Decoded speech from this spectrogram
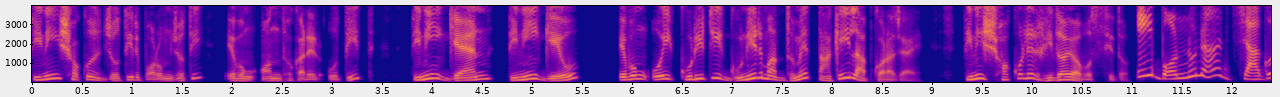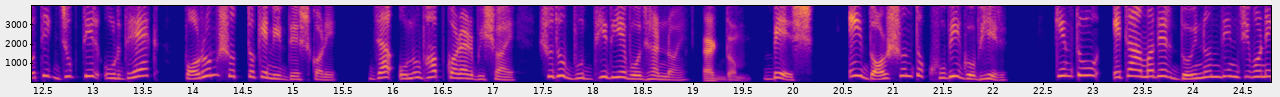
তিনিই সকল জ্যোতির পরমজ্যোতি এবং অন্ধকারের অতীত তিনি জ্ঞান তিনি জ্ঞেয় এবং ওই কুড়িটি গুণের মাধ্যমে তাকেই লাভ করা যায়। তিনি সকলের হৃদয়ে অবস্থিত। এই বর্ণনা জাগতিক যুক্তির ঊর্ধ্বে এক পরম সত্যকে নির্দেশ করে যা অনুভব করার বিষয় শুধু বুদ্ধি দিয়ে বোঝার নয়। একদম। বেশ এই দর্শন তো খুবই গভীর কিন্তু এটা আমাদের দৈনন্দিন জীবনে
